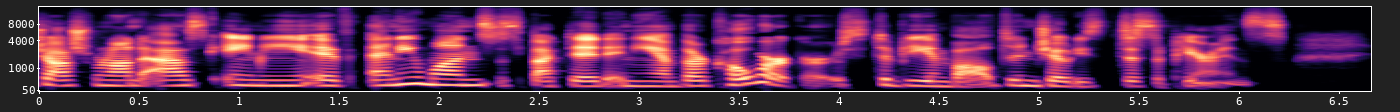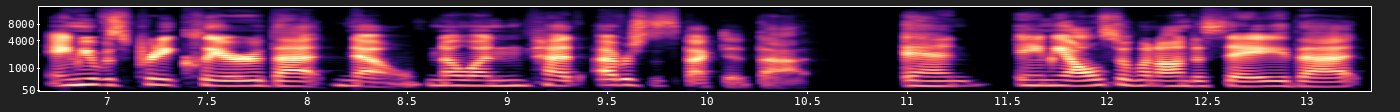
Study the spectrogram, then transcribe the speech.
Josh went on to ask Amy if anyone suspected any of their coworkers to be involved in Jodi's disappearance. Amy was pretty clear that no, no one had ever suspected that. And Amy also went on to say that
